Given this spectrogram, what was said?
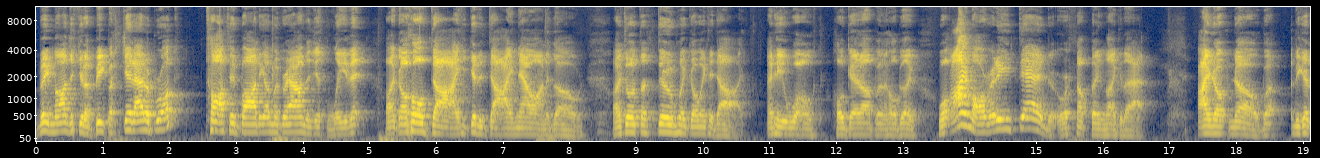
Big Mom just gonna beat the shit out of Brook, toss his body on the ground and just leave it. Like, oh, he'll die. He's gonna die now on his own. I just assume he's going to die. And he won't. He'll get up and he'll be like, well, I'm already dead, or something like that. I don't know, but because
